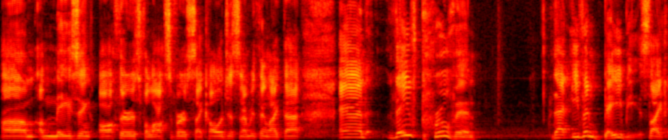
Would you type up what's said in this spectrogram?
um, amazing authors, philosophers, psychologists, and everything like that. And they've proven that even babies, like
